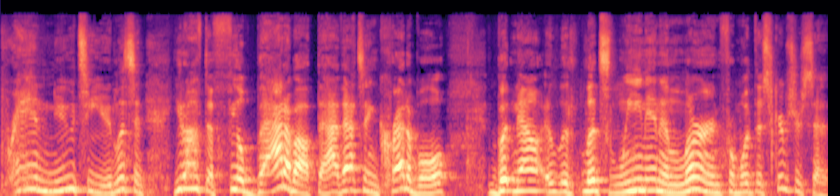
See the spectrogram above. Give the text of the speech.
brand new to you. Listen, you don't have to feel bad about that. That's incredible. But now let's lean in and learn from what the scripture says.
